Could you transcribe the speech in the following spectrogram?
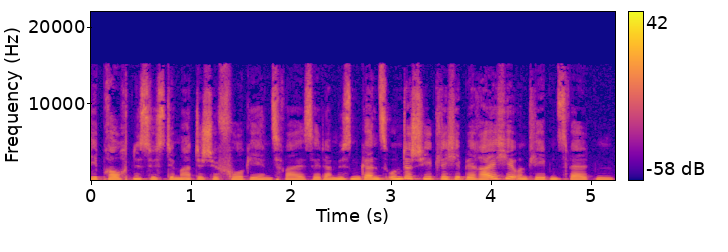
die braucht eine systematische Vorgehensweise. Da müssen ganz unterschiedliche Bereiche und Lebenswelten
